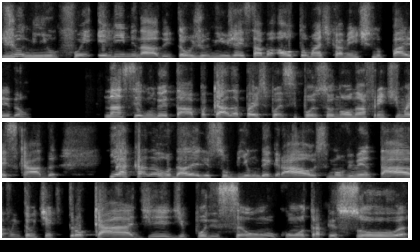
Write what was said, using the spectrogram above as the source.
Juninho foi eliminado. Então Juninho já estava automaticamente no paredão. Na segunda etapa, cada participante se posicionou na frente de uma escada e a cada rodada ele subia um degrau, se movimentava, então tinha que trocar de, de posição com outra pessoa.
